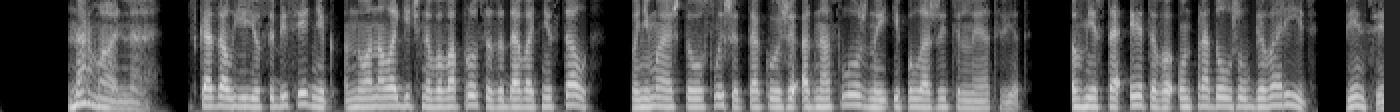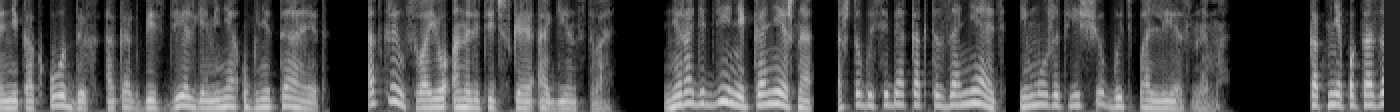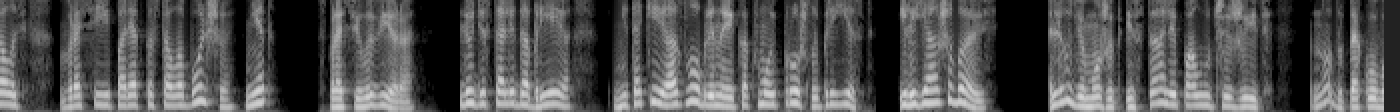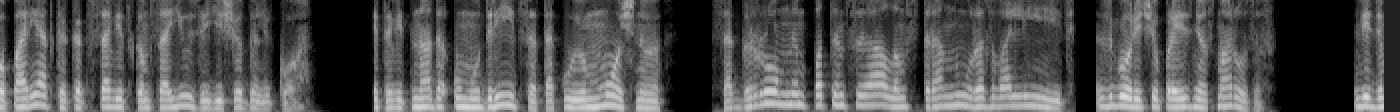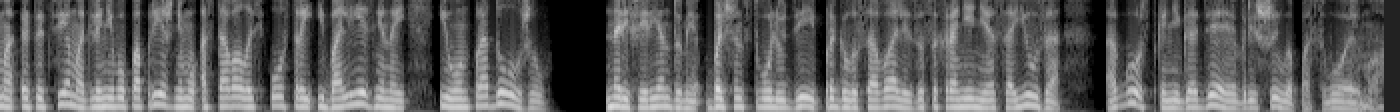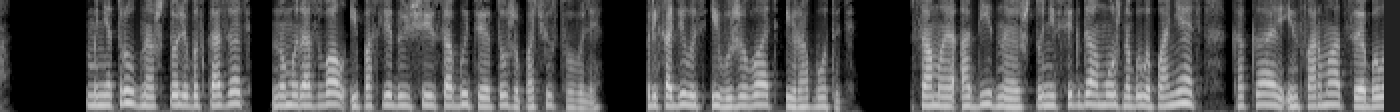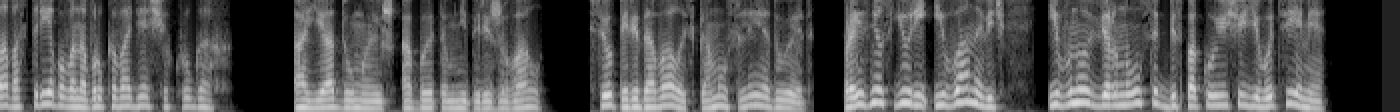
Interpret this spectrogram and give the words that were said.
«Нормально», — сказал ее собеседник, но аналогичного вопроса задавать не стал — понимая, что услышит такой же односложный и положительный ответ. Вместо этого он продолжил говорить. «Пенсия не как отдых, а как безделье меня угнетает». Открыл свое аналитическое агентство. Не ради денег, конечно, а чтобы себя как-то занять и, может, еще быть полезным. «Как мне показалось, в России порядка стало больше, нет?» — спросила Вера. «Люди стали добрее, не такие озлобленные, как в мой прошлый приезд. Или я ошибаюсь? Люди, может, и стали получше жить, но до такого порядка, как в Советском Союзе, еще далеко. Это ведь надо умудриться такую мощную, с огромным потенциалом страну развалить, с горечью произнес Морозов. Видимо, эта тема для него по-прежнему оставалась острой и болезненной, и он продолжил. На референдуме большинство людей проголосовали за сохранение Союза, а горстка негодяев решила по-своему. Мне трудно что-либо сказать, но мы развал и последующие события тоже почувствовали. Приходилось и выживать, и работать. Самое обидное, что не всегда можно было понять, какая информация была востребована в руководящих кругах. А я, думаешь, об этом не переживал? Все передавалось кому следует, произнес Юрий Иванович и вновь вернулся к беспокоящей его теме.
